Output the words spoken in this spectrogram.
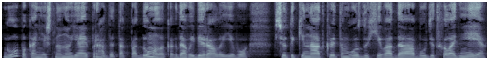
Глупо, конечно, но я и правда так подумала, когда выбирала его. Все-таки на открытом воздухе вода будет холоднее.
